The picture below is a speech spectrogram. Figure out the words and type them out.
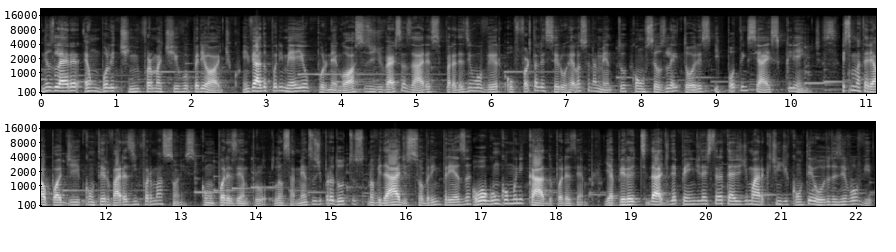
Newsletter é um boletim informativo periódico, enviado por e-mail por negócios de diversas áreas para desenvolver ou fortalecer o relacionamento com seus leitores e potenciais clientes. Esse material pode conter várias informações, como por exemplo, lançamentos de produtos, novidades sobre a empresa ou algum comunicado, por exemplo. E a periodicidade depende da estratégia de marketing de conteúdo desenvolvido.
